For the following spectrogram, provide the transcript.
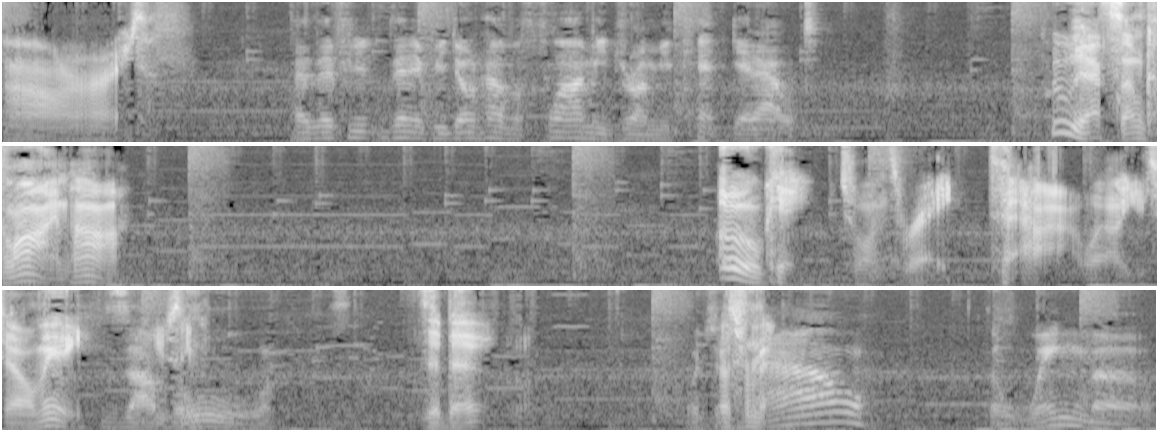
Alright. And if you then if you don't have a Flammie drum, you can't get out. Ooh, that's some climb, huh? Okay, which one's right? Ah, well, you tell me. You seem- Zabu, Zabu. which That's is it. now the wing bow.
